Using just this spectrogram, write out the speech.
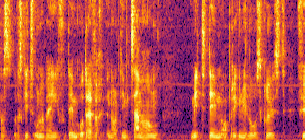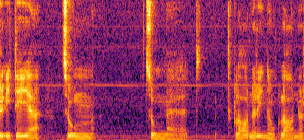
Was, was gibt es unabhängig von dem oder einfach eine Art im Zusammenhang mit dem aber irgendwie losgelöst für Ideen zum, zum äh, die Glarnerinnen und Glarner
